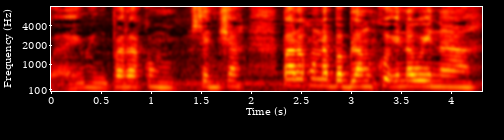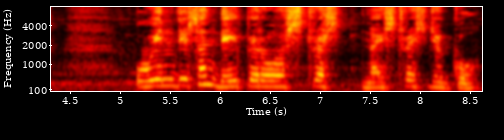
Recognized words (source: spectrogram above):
ay, I mean, para kung sensya, para kung nabablangko in a way na windy Sunday pero stress na stress jud ko.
